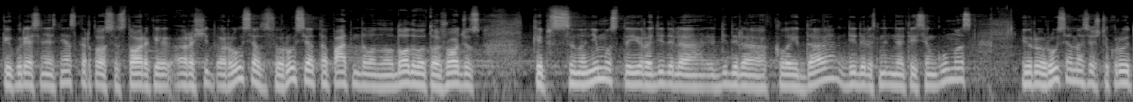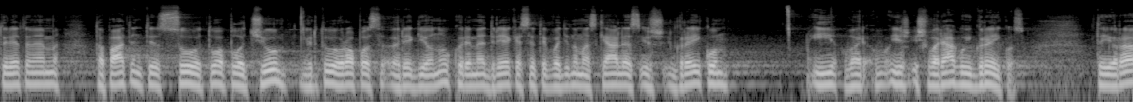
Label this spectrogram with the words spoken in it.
kai kurie senesnės kartos istorikai rašyti Rusiją, su Rusija tapatindavo, naudodavo tos žodžius kaip sinonimus, tai yra didelė, didelė klaida, didelis neteisingumas. Ir Rusiją mes iš tikrųjų turėtumėm tapatinti su tuo plačiu rytų Europos regionu, kuriame driekiasi taip vadinamas kelias iš graikų į, iš, iš variagų į graikus. Tai yra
